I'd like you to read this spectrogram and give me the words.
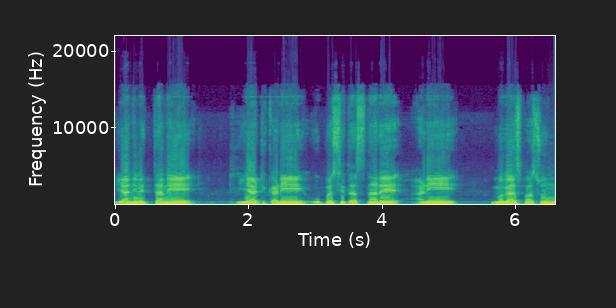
या निमित्ताने या ठिकाणी उपस्थित असणारे आणि मगासपासून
